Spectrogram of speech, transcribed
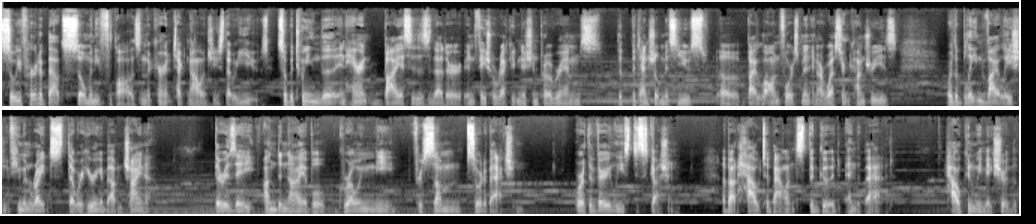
so, we've heard about so many flaws in the current technologies that we use. So, between the inherent biases that are in facial recognition programs, the potential misuse uh, by law enforcement in our Western countries, or the blatant violation of human rights that we're hearing about in China, there is a undeniable growing need for some sort of action, or at the very least, discussion about how to balance the good and the bad. How can we make sure the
